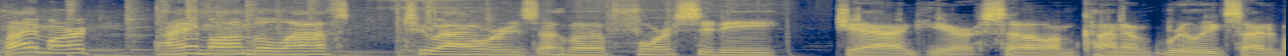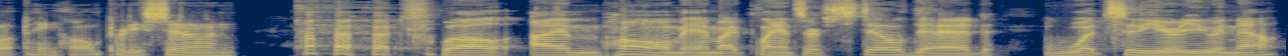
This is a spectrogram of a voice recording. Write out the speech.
Hi, Mark. I am on the last two hours of a four city jag here. So I'm kind of really excited about being home pretty soon. well, I'm home and my plants are still dead. What city are you in now?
